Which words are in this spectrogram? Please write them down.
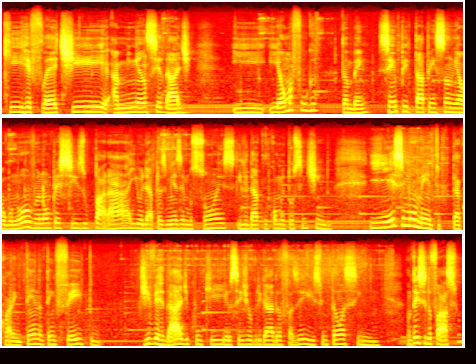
que reflete a minha ansiedade e, e é uma fuga também. Sempre estar tá pensando em algo novo, eu não preciso parar e olhar para as minhas emoções e lidar com como eu estou sentindo. E esse momento da quarentena tem feito de verdade com que eu seja obrigado a fazer isso. Então, assim, não tem sido fácil,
